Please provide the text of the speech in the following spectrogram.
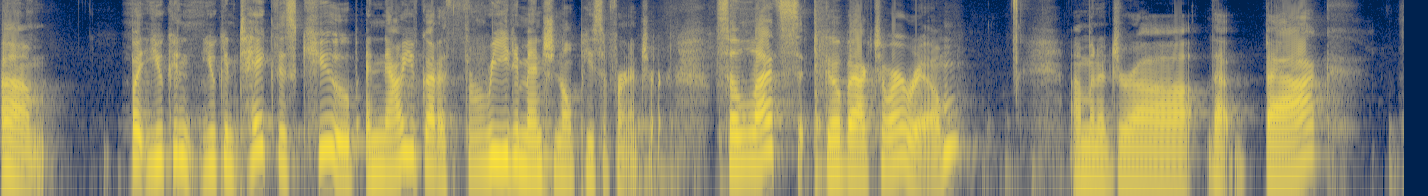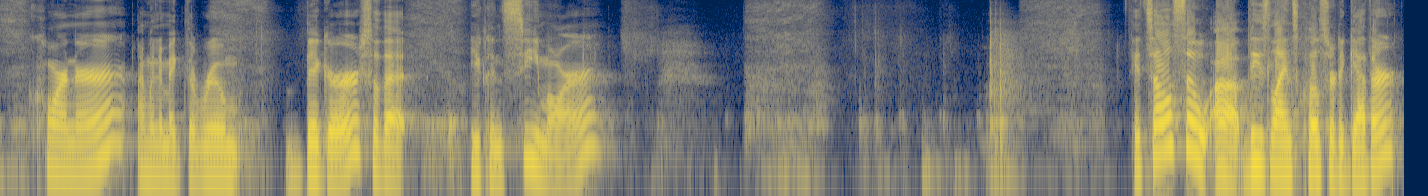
Um, but you can you can take this cube and now you've got a three-dimensional piece of furniture. So let's go back to our room. I'm going to draw that back corner. I'm going to make the room bigger so that you can see more. It's also uh, these lines closer together.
